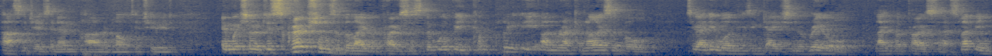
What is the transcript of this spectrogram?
passages in Empire and Multitude in which there are descriptions of the labour process that will be completely unrecognisable to anyone who's engaged in a real labour process. Let me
